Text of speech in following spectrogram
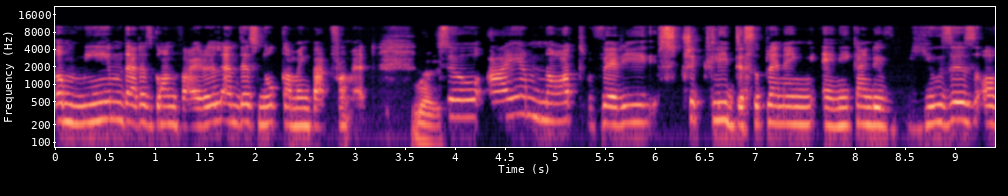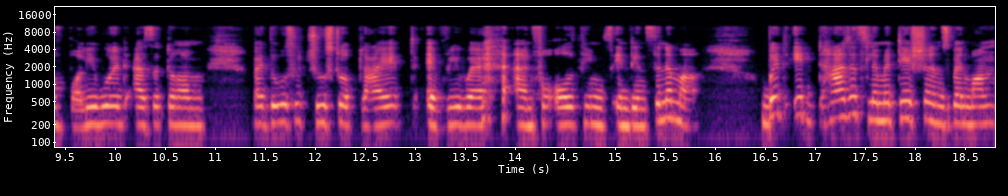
a meme that has gone viral and there's no coming back from it. Right. So I am not very strictly disciplining any kind of uses of Bollywood as a term by those who choose to apply it everywhere and for all things Indian cinema. But it has its limitations when one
